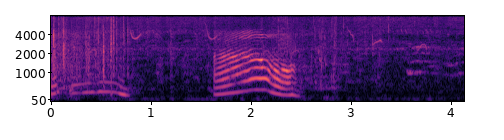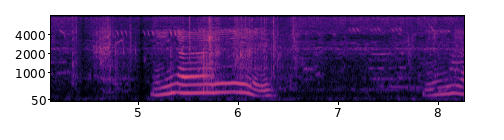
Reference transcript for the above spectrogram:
นกยุงอ้าว นี่ไง นี่ไง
